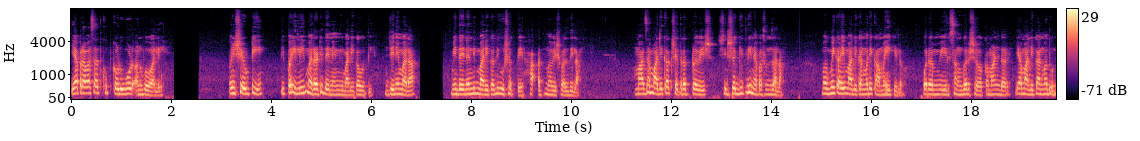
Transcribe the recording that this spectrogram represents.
या प्रवासात खूप कडूगोड अनुभव आले. पण शेवटी ती पहिली मराठी दैनंदिन मालिका होती जिने मला मी दैनंदिन मालिका लिहू शकते हा आत्मविश्वास दिला. माझा मालिका क्षेत्रात प्रवेश शीर्षकगीत लिहिण्यापासून झाला. मग मी काही मालिकांमध्ये कामही केलं. परमवीर संघर्ष कमांडर या मालिकांमधून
